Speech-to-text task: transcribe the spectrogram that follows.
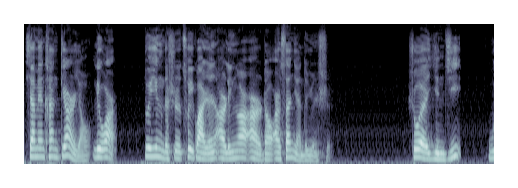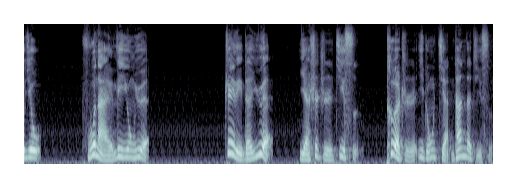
下面看第二爻六二。对应的是翠卦人二零二二到二三年的运势。说隐疾无咎，福乃利用月。这里的月也是指祭祀，特指一种简单的祭祀。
